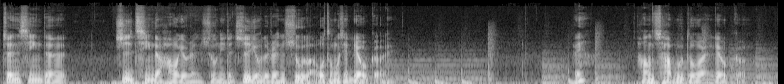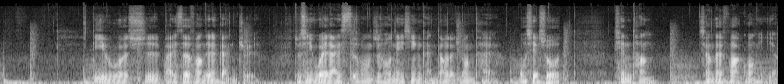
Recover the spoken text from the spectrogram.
真心的。至亲的好友人数，你的挚友的人数了，我总共写六个，哎，哎，好像差不多，哎，六个。第五个是白色房间的感觉，就是你未来死亡之后内心感到的状态。我写说天堂像在发光一样，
